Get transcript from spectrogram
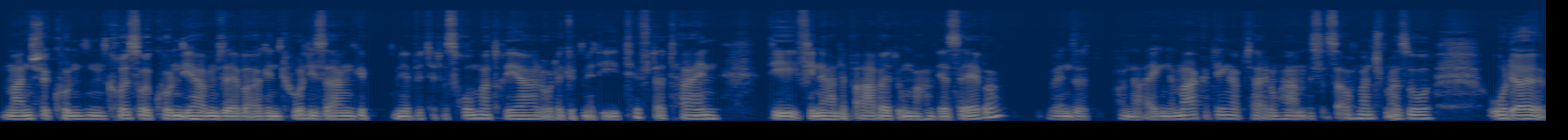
Manche Kunden, größere Kunden, die haben selber Agenturen, die sagen, gib mir bitte das Rohmaterial oder gib mir die TIFF-Dateien. Die finale Bearbeitung machen wir selber wenn sie eine eigene Marketingabteilung haben, ist es auch manchmal so. Oder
